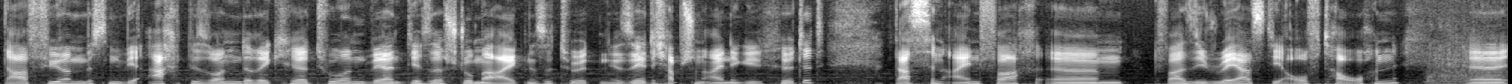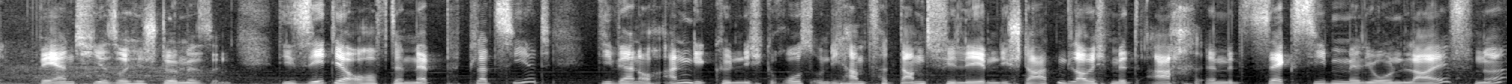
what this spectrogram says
Dafür müssen wir acht besondere Kreaturen während dieser Sturmereignisse töten. Ihr seht, ich habe schon einige getötet. Das sind einfach ähm, quasi Rares, die auftauchen, äh, während hier solche Stürme sind. Die seht ihr auch auf der Map platziert die werden auch angekündigt groß und die haben verdammt viel Leben. Die starten, glaube ich, mit, 8, äh, mit 6, 7 Millionen live, ne?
